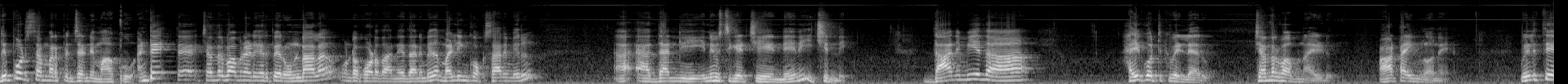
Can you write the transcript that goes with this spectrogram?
రిపోర్ట్ సమర్పించండి మాకు. అంటే చంద్రబాబు నాయుడు గారి పేరు ఉండాలా ఉండకూడదా అనే దాని మీద మళ్ళీ ఇంకొకసారి మీరు దాన్ని ఇన్వెస్టిగేట్ చేయండి అని ఇచ్చింది. దాని మీద హైకోర్టుకి వెళ్ళారు చంద్రబాబు నాయుడు ఆ టైంలోనే. వెళితే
